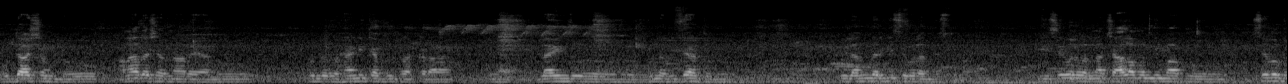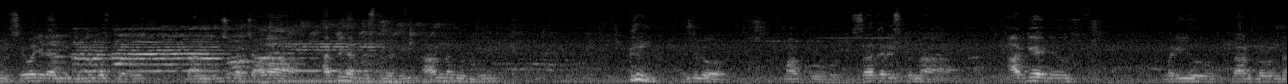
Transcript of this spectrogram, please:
వృద్ధాశ్రములు అనాథ శరణాలయాలు కొందరు హ్యాండిక్యాప్లు అక్కడ బ్లైండ్ ఉన్న విద్యార్థులు వీళ్ళందరికీ సేవలు అందిస్తున్నాం. ఈ సేవల వలన చాలామంది మాకు సేవకులు సేవ చేయడానికి ముందుకు వస్తున్నారు. దాని గురించి మాకు చాలా హ్యాపీగా అనిపిస్తున్నది ఆనందంగా ఉంది. ఇందులో మాకు సహకరిస్తున్న ఆర్టీఐ న్యూస్ మరియు దాంట్లో ఉన్న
